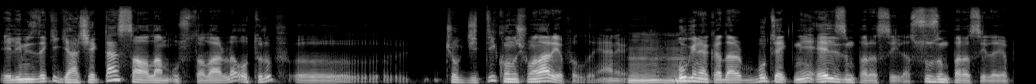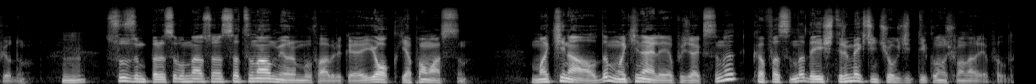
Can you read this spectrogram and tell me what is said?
elimizdeki gerçekten sağlam ustalarla oturup e, çok ciddi konuşmalar yapıldı. Yani bugüne kadar bu tekniği el zımparasıyla, su zımparasıyla yapıyordum. Su zımparası bundan sonra satın almıyorum bu fabrikaya. Yok yapamazsın. Makine aldım, makineyle yapacaksını kafasında değiştirmek için çok ciddi konuşmalar yapıldı.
